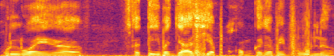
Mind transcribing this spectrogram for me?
คนรวยก็สติปัญญาเฉียบคมก็จะไปพูดเรื่อง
